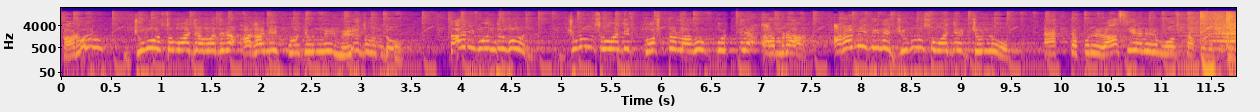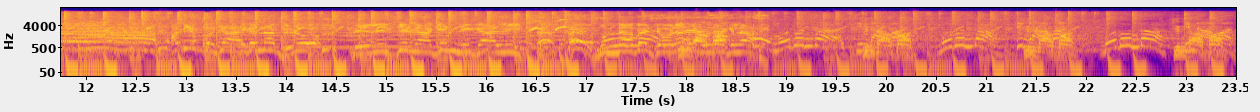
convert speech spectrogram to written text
কারণ, যুব সমাজ আমাদের আগামী প্রজন্মের মেরুদণ্ড। তাই, বন্ধুগণ, যুব সমাজের কষ্ট লাঘব করতে আমরা আগামী দিনে যুব সমাজের জন্য একটা করে রাশিয়ানের ব্যবস্থা করে দেব। अभी बजा आएगा ना भिड़ो पहले से नागिन निकाली मुन्ना भाई डोड़ा डालना अगला जिंदाबाद जिंदाबाद जिंदाबाद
